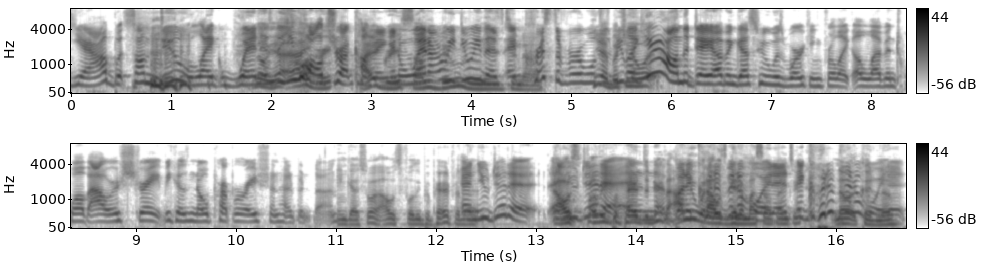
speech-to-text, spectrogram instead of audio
Yeah, but some do. Like, when No, is yeah, the U-Haul truck coming, and when Some are we do doing this? And know. Christopher will Yeah, just be like, "Yeah," on the day of, and guess who was working for like 11, 12 hours straight because no preparation had been done. And guess what? I was fully prepared for that. And you did it. And I was fully it. prepared to do that. I But it could have been avoided. It could have No, been avoided.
